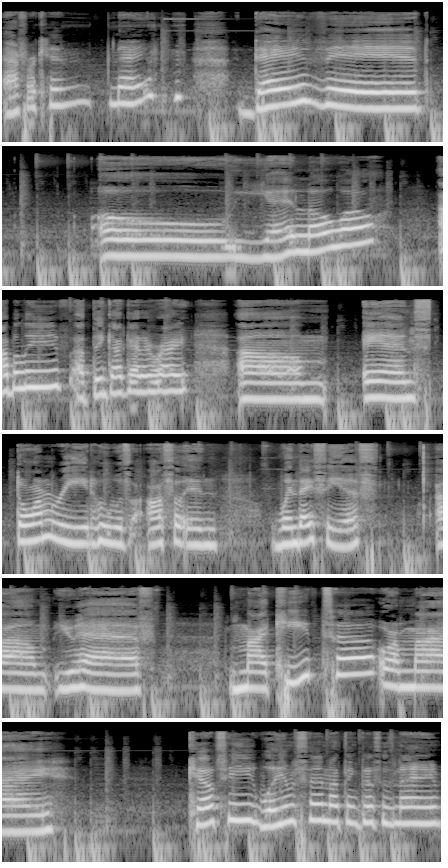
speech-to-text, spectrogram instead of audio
African name, David Oyelowo, I believe. I think I got it right. Um, and Storm Reid, who was also in When They See Us. Um, you have Myketa or My Kelty Williamson, I think that's his name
